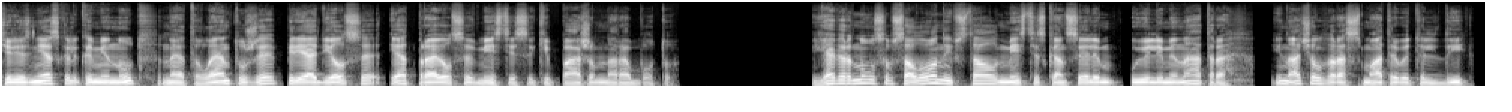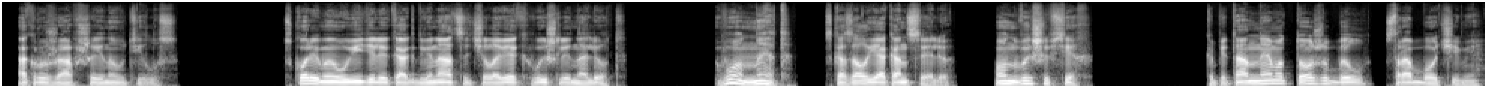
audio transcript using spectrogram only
Через несколько минут Нед Лэнд уже переоделся и отправился вместе с экипажем на работу. Я вернулся в салон и встал вместе с канцелем у иллюминатора и начал рассматривать льды, окружавшие Наутилус. Вскоре мы увидели, как 12 человек вышли на лед. «Вон Нет, сказал я канцелю. «Он выше всех». Капитан Немо тоже был с рабочими.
